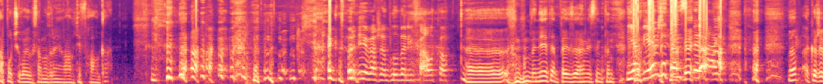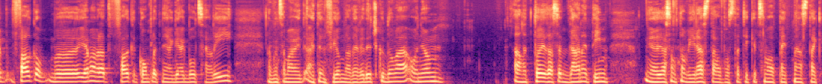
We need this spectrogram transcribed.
A počúvajú samozrejme v aute Falka. A ktorý je váš obľúbený Falko? Uh, nie je ten ja myslím ten... Ja viem, že ten spevák. no, akože Falko, eh, ja mám rád Falka kompletne, ak, ak bol celý. Dokonca mám aj ten film na DVDčku doma o ňom. Ale to je zase dané tým, eh, ja som v tom vyrastal, v podstate keď som mal 15, tak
